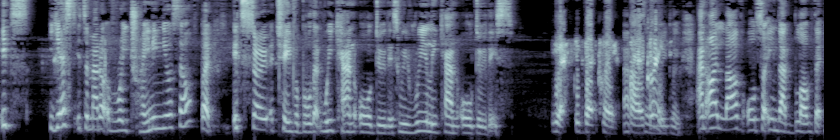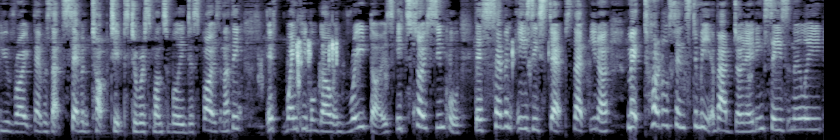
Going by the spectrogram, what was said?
it's, yes, it's a matter of retraining yourself, but it's so achievable that we can all do this. We really can all do this. Yes, exactly. I agree. Absolutely. And I love also in that blog that you wrote, there was that seven top tips to responsibly dispose. And I think if when people go and read those, it's so simple. There's seven easy steps that, you know, make total sense to me about donating seasonally,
